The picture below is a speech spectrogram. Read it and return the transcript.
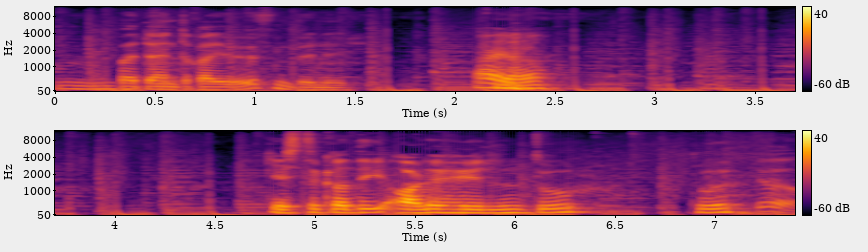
Mhm, Bei deinen drei Öfen bin ich. Ah ja. Gehst du gerade die alle Höhlen durch? durch? Ja.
